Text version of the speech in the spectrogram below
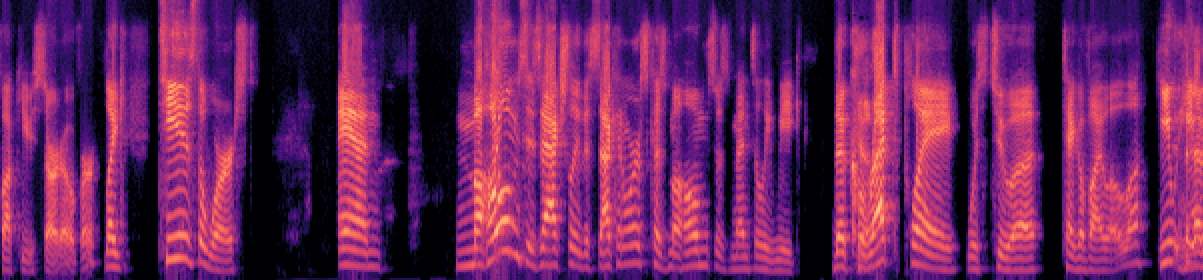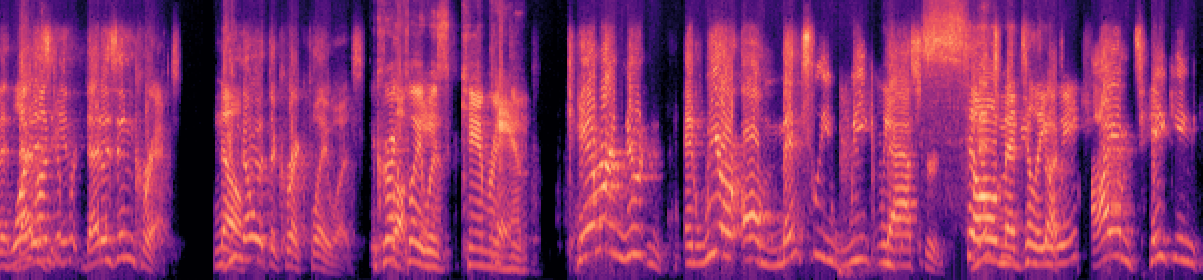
fuck you, start over. Like T is the worst. And Mahomes is actually the second worst because Mahomes was mentally weak. The correct yes. play was Tua Tagovailoa. He, he that, is, that, is in, that is incorrect. No, you know what the correct play was. The correct well, play Cam. was Cameron Cam. Newton. Cameron Newton, and we are all mentally weak We- bastards. So mentally guys. weak. I am taking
